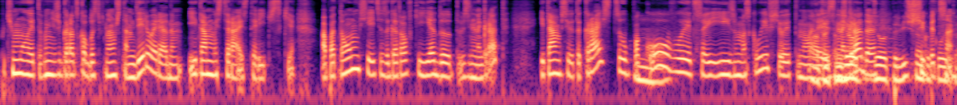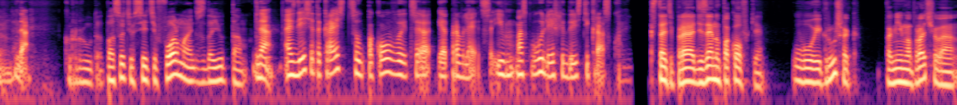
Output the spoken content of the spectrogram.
Почему это в Нижегородской области? Потому что там дерево рядом, и там мастера исторические. А потом все эти заготовки едут в Зеленоград, и там все это красится, упаковывается, и из Москвы все это, ну, А, из Зеленограда делают, делают какую-то. Да, Круто. По сути, все эти формы задают там. да. А здесь это красится, упаковывается и отправляется. И в Москву лишь довести краску. Кстати, про дизайн упаковки. У игрушек, помимо прочего, э,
